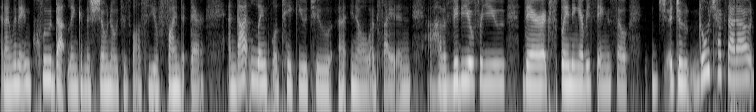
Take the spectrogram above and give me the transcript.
And I'm going to include that link in the show notes as well. So you'll find it there. And that link will take you to, uh, you know, a website and I'll have a video for you there explaining everything. So j- j- go check that out.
